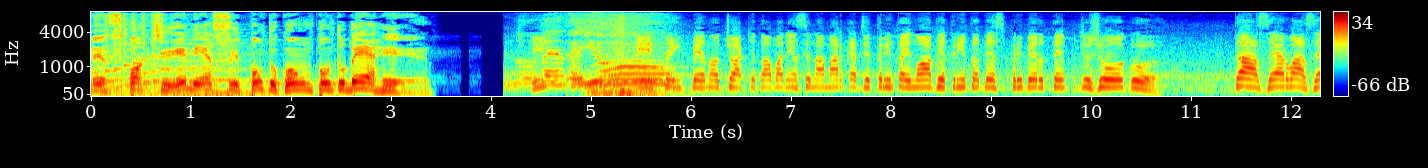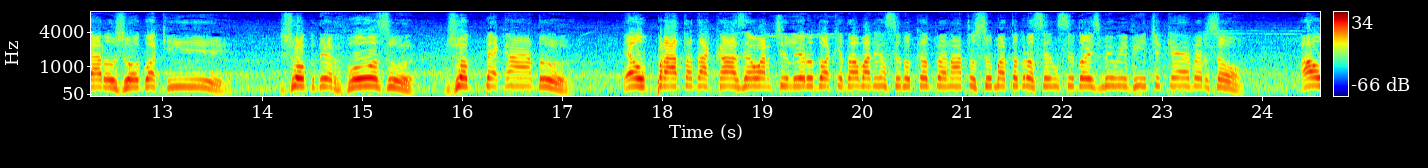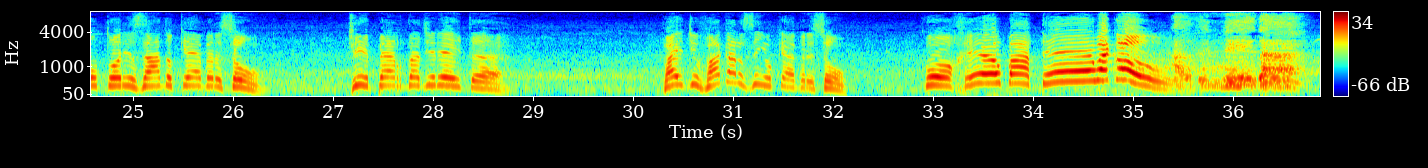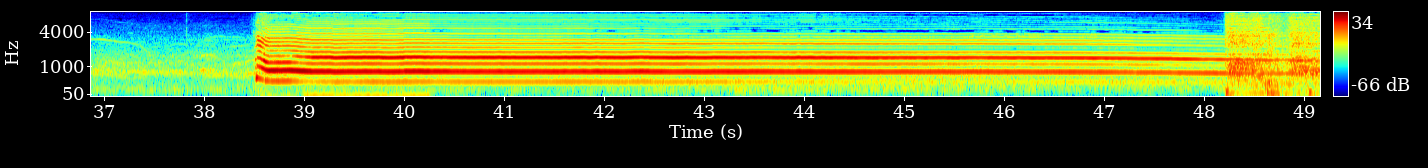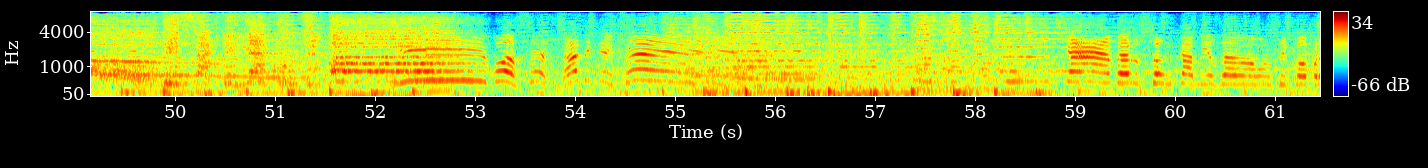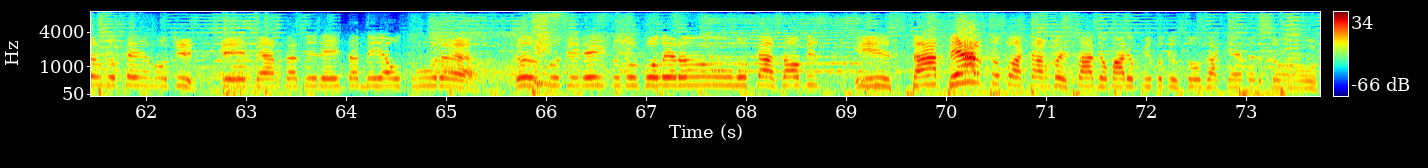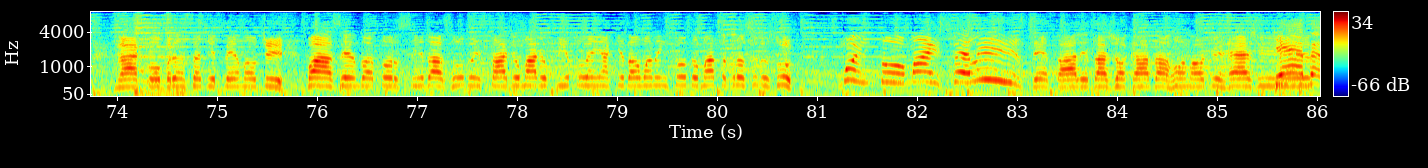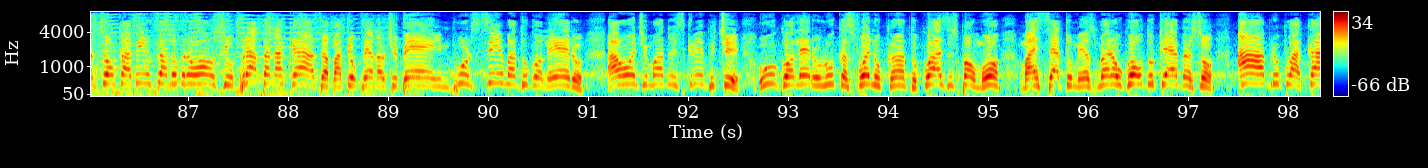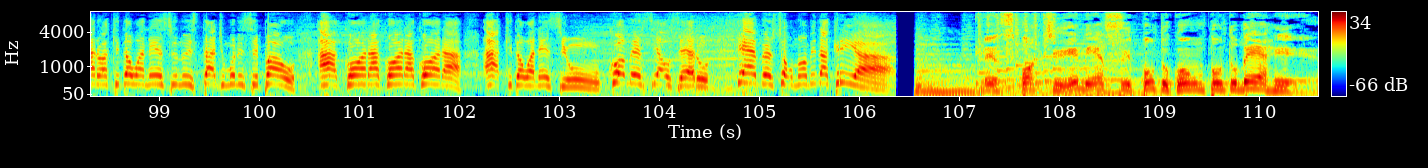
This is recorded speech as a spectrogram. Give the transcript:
esportems.com.br E, e tem pênalti aqui da Marense na marca de 39 e 30 desse primeiro tempo de jogo. Tá 0 a 0 o jogo aqui. Jogo nervoso, jogo pegado. É o prata da casa, é o artilheiro do Aquidauanense no Campeonato Sul Mato Grossense 2020, Keverson. Autorizado Keverson. De perna direita. Vai devagarzinho, Keverson. Correu, bateu, é gol! Avenida. Keverson, camisa 11, cobrando pênalti. De perna direita, meia altura. Canto direito do goleirão Lucas Alves. Está aberto o placar do estádio Mário Pinto de Souza Keverson na cobrança de pênalti, fazendo a torcida azul do estádio Mário Pinto em Aquidauana em todo Mato Grosso do Sul. Muito mais feliz! Detalhe da jogada, Ronald Regis. Keverson, camisa número 11, o prata na casa, bateu pênalti bem, por cima do goleiro, aonde manda o script, o goleiro Lucas foi no canto, quase espalmou, mas certo mesmo, era o gol do Keverson, abre o placar, o Aquidauanense no estádio municipal, agora, agora, agora, Aquidauanense 1, Comercial 0, Keverson, nome da cria. esportems.com.br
